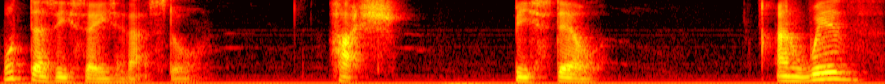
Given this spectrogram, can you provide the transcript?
What does he say to that storm? Hush, be still. And with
